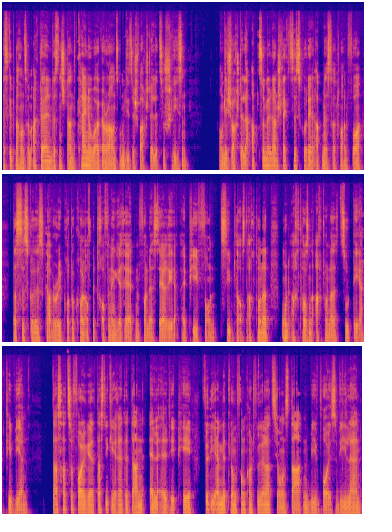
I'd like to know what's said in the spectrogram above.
Es gibt nach unserem aktuellen Wissensstand keine Workarounds, um diese Schwachstelle zu schließen. Um die Schwachstelle abzumildern, schlägt Cisco den Administratoren vor, das Cisco Discovery Protokoll auf betroffenen Geräten von der Serie IP von 7800 und 8800 zu deaktivieren. Das hat zur Folge, dass die Geräte dann LLDP für die Ermittlung von Konfigurationsdaten wie Voice VLAN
